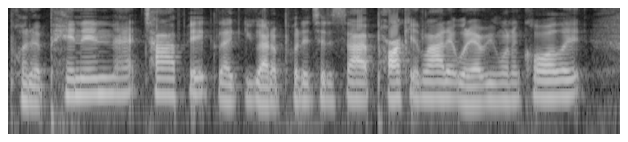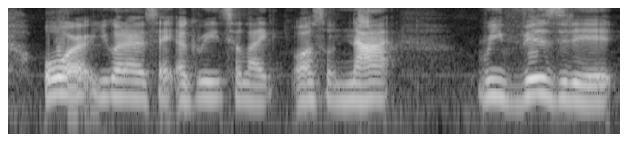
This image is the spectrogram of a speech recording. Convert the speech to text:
put a pin in that topic, like you got to put it to the side, parking lot it, whatever you want to call it, or you got to say agree to like also not revisit it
